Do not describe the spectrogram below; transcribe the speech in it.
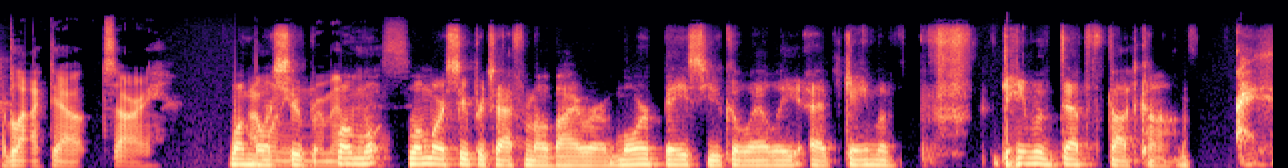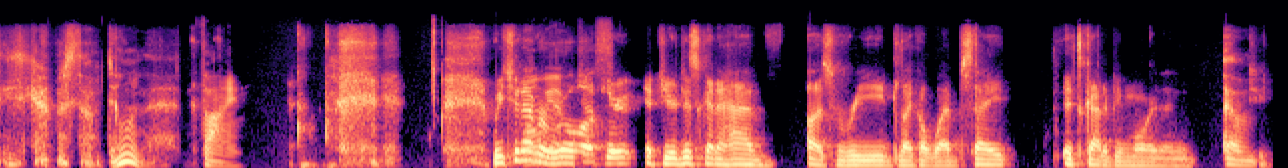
I blacked out. Sorry. One more super one more, one more super chat from Elvira. More bass ukulele at game of gameofdepth.com. I, he's got to stop doing that. Fine. We should have Well, we a rule just- if you're if you're just gonna have us read like a website, it's got to be more than Um, It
